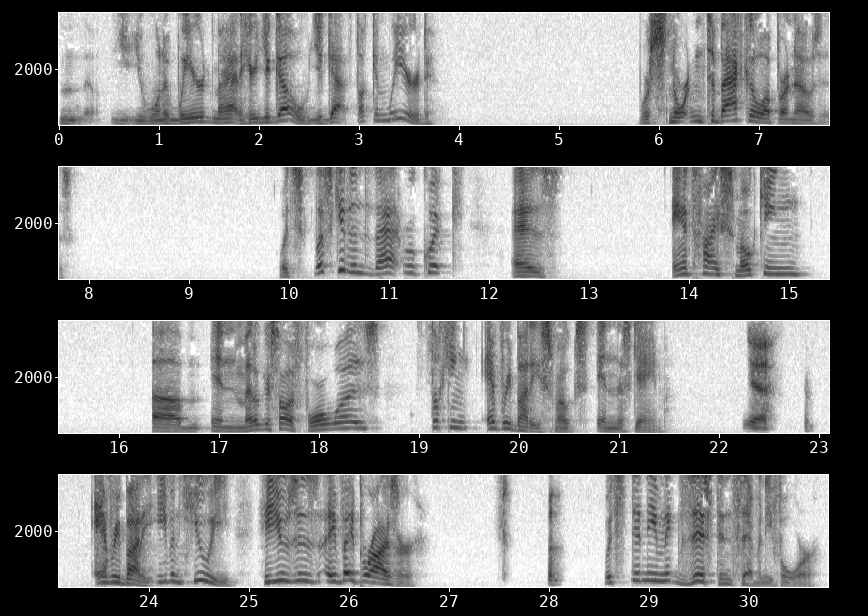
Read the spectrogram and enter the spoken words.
Mm, You, you wanted weird, Matt? Here you go. You got fucking weird. We're snorting tobacco up our noses. Which let's get into that real quick. As anti-smoking um, in Metal Gear Solid 4 was, fucking everybody smokes in this game. Yeah. Everybody, even Huey, he uses a vaporizer, which didn't even exist in '74.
